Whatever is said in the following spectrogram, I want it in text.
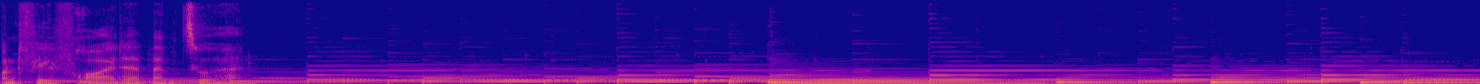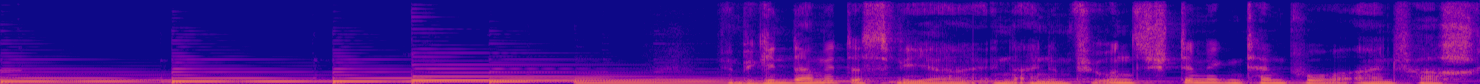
und viel Freude beim Zuhören. Beginnt damit, dass wir in einem für uns stimmigen Tempo einfach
